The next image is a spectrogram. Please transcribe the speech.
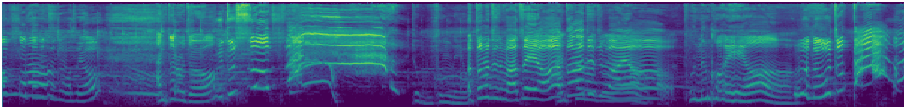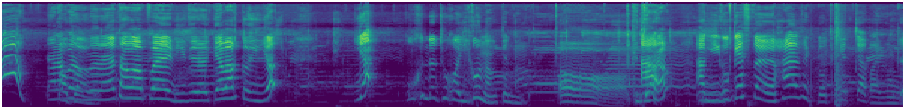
없어. 떨어지지 마세요. 안 떨어져요? 믿을 수 없어. 좀 무섭네요. 아, 떨어지지 마세요. 안 떨어지지 떨어져요. 마요. 보는 거예요. 우와, 너무 좋다. 여러분, 봐봐. 오늘은 타워파의 리즈를 깨봤고요. 야! 어, 근데 저거 이건 안 깼는데. 어, 괜찮아요? 아, 이거 깼어요. 하얀색도 깼잖아요. 자,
